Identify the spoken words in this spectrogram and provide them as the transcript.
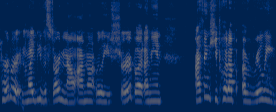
Herbert might be the starter now. I'm not really sure, but I mean, I think he put up a really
